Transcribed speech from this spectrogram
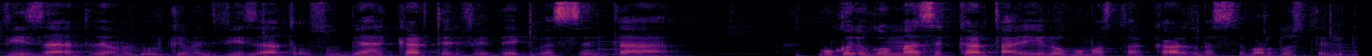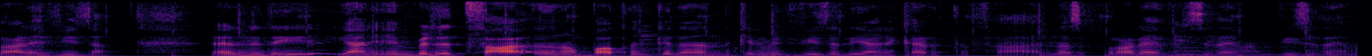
فيزا أنت دايما بتقول كلمة فيزا تقصد بيها الكارت اللي في إيديك بس أنت ممكن تكون ماسك كارت عليه لوجو ماستر كارد بس برضه still بتقول عليه فيزا. لأن دي يعني embedded في عقلنا الباطن كده إن كلمة فيزا دي يعني كارت فالناس بتقول عليها فيزا دايما فيزا دايما.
